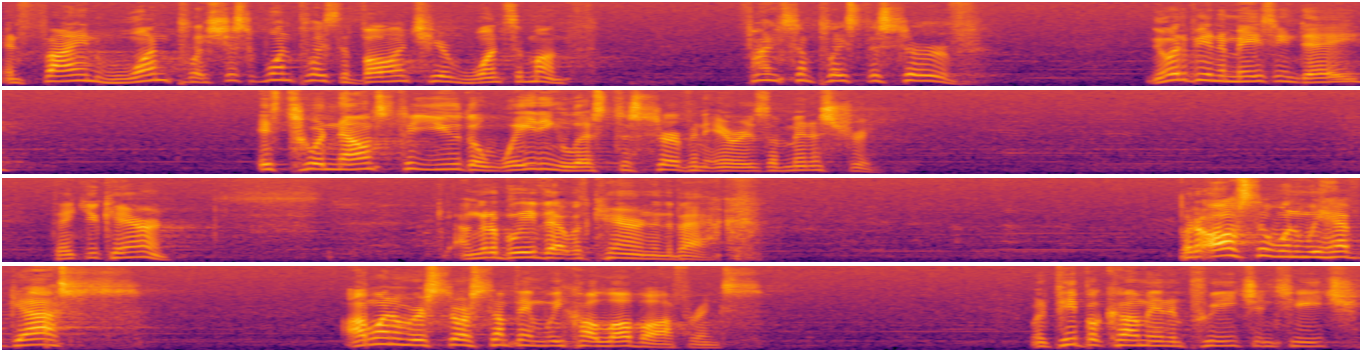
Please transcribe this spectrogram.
and find one place, just one place to volunteer once a month. Find some place to serve. You know what would be an amazing day? Is to announce to you the waiting list to serve in areas of ministry. Thank you, Karen. I'm going to believe that with Karen in the back. But also when we have guests, I want to restore something we call love offerings. When people come in and preach and teach,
